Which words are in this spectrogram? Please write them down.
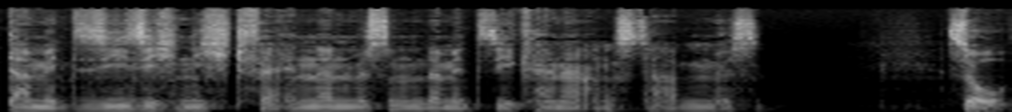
damit sie sich nicht verändern müssen und damit sie keine Angst haben müssen. So,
